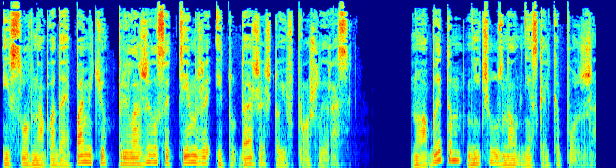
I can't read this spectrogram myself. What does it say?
и, словно обладая памятью, приложился тем же и туда же, что и в прошлый раз. Но об этом Ниче узнал несколько позже.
